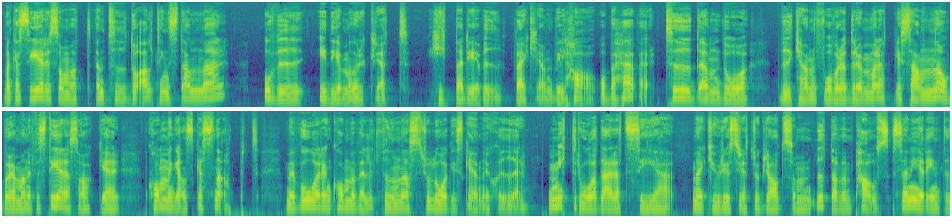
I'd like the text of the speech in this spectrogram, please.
man kan se det som att en tid då allting stannar och vi i det mörkret hittar det vi verkligen vill ha och behöver. Tiden då vi kan få våra drömmar att bli sanna och börja manifestera saker kommer ganska snabbt. Med våren kommer väldigt fina astrologiska energier mitt råd är att se Merkurius retrograd som lite av en paus. Sen är det inte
